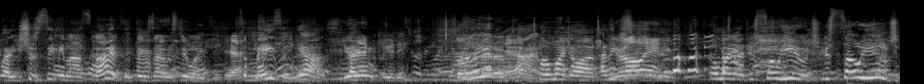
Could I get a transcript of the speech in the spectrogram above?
well, you should have seen me last night, the things I was doing. Yeah. It's amazing, yeah. You're in, cutie. So it's a matter of time. Oh my God, I think You're all in. Oh my God, you're so huge. You're so huge.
